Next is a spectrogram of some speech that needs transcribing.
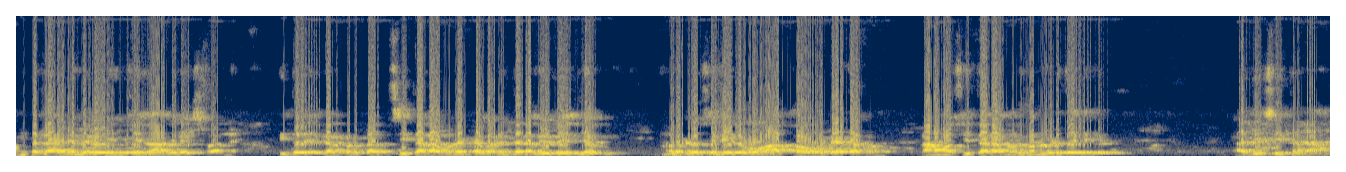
అంత కార్యం నిర్వహించే ఆంజనేయ స్వామి ఇద్దరే కనపడతారు సీతారాముడు అంటే వారిద్దరు అవివేద్యం. అప్పుడు శరీరము ఆత్మ ఒకటే కాదు రామ సీతారాములు మనం లేదు అది సీతారామ.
